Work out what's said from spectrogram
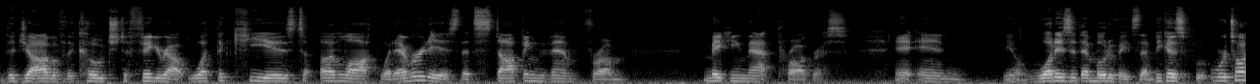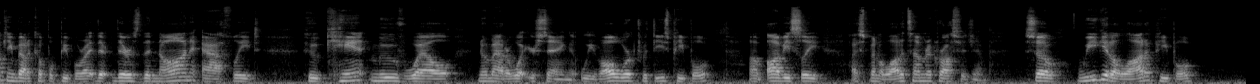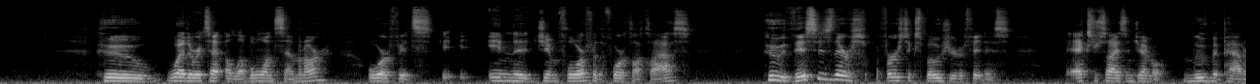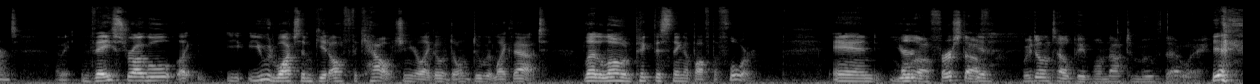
the job of the coach to figure out what the key is to unlock whatever it is that's stopping them from making that progress. And, and you know, what is it that motivates them? Because we're talking about a couple people, right? There, there's the non athlete who can't move well no matter what you're saying. We've all worked with these people. Um, obviously, I spent a lot of time in a CrossFit gym. So we get a lot of people who, whether it's at a level one seminar or if it's in the gym floor for the four o'clock class, who this is their first exposure to fitness, exercise in general, movement patterns. I mean, they struggle. Like you, you would watch them get off the couch, and you're like, "Oh, don't do it like that." Let alone pick this thing up off the floor. And you're Hold on. First off, Yeah. We don't tell people not to move that way. yeah.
